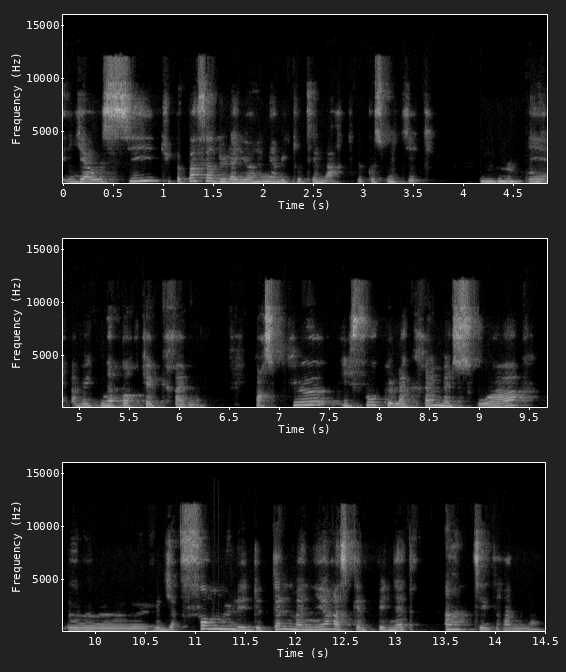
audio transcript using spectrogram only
il y a aussi, tu peux pas faire du layering avec toutes les marques de cosmétiques, mm avec n'importe quelle crème, parce que il faut que la crème, elle soit, euh, je veux dire, formulée de telle manière à ce qu'elle pénètre intégralement.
